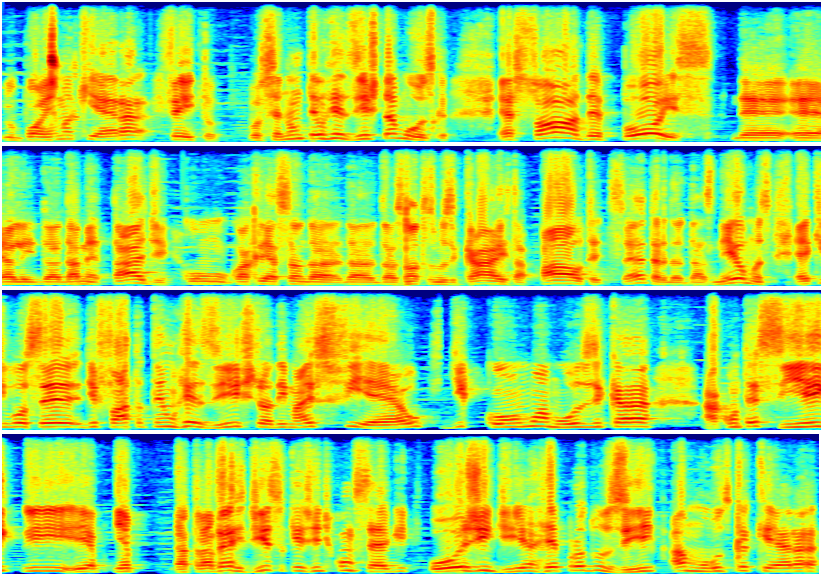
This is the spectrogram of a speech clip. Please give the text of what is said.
o poema que era feito. Você não tem o registro da música. É só depois é, é, ali da, da, metade, com, com a criação da, da, das notas musicais, da pauta, etc., das neumas, é que você de fato tem um registro ali mais fiel de como a música acontecia e, e, e é através disso que a gente consegue hoje em dia reproduzir a música que era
